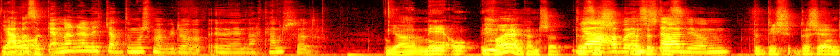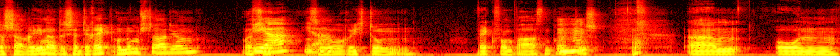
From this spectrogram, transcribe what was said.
Ja, aber so generell, ich glaube, du musst mal wieder äh, nach Cannstatt. Ja, nee, au- ich war ja in Cannstatt. Das ja, ist- aber also im Stadion. Das, das, das ist ja in der Scharena, das ist ja direkt unter dem Stadion. Also Ja, ja. Mhm. So Richtung weg vom Basen praktisch. Ähm, und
